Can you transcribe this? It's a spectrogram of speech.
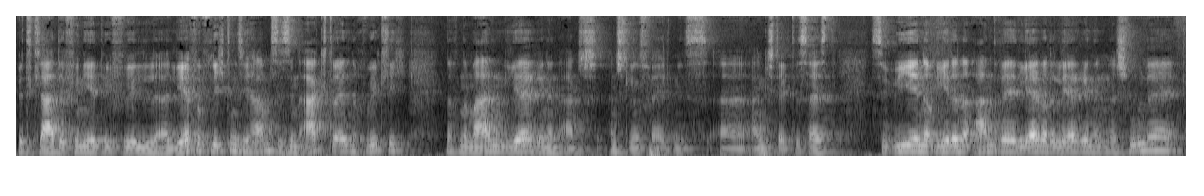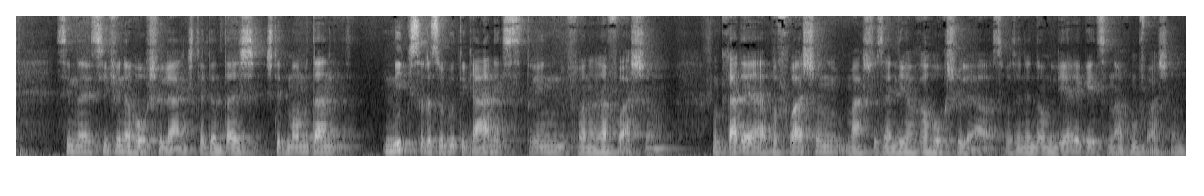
wird klar definiert, wie viel äh, Lehrverpflichtung sie haben. Sie sind aktuell noch wirklich nach normalen Lehrerinnen-Anstellungsverhältnis äh, angestellt. Das heißt, wie jeder andere Lehrer oder Lehrerin in einer Schule sind sie für eine Hochschule angestellt. Und da steht momentan nichts oder so gut wie gar nichts drin von einer Forschung. Und gerade bei Forschung macht schlussendlich auch eine Hochschule aus, wo es ja nicht nur um Lehre geht, sondern auch um Forschung.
